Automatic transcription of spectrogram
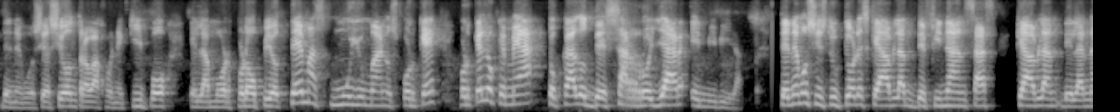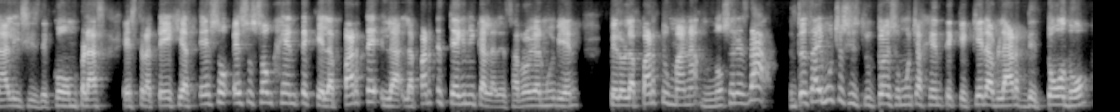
de negociación, trabajo en equipo, el amor propio, temas muy humanos. ¿Por qué? Porque es lo que me ha tocado desarrollar en mi vida. Tenemos instructores que hablan de finanzas, que hablan del análisis de compras, estrategias. Eso, eso son gente que la parte, la, la, parte técnica la desarrollan muy bien, pero la parte humana no se les da. Entonces hay muchos instructores o mucha gente que quiere hablar de todo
